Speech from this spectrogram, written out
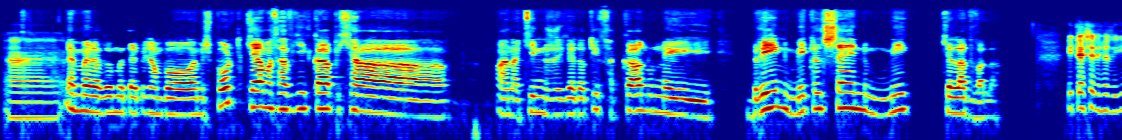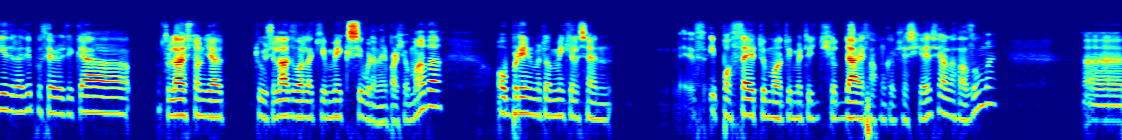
Ε... Ναι, να δούμε τα επίσημα από M-Sport και άμα θα βγει κάποια ανακοίνωση για το τι θα κάνουν οι Μπριν, Μίκελσεν, Μικ και Λάτβαλα. Οι τέσσερις οδηγοί δηλαδή που θεωρητικά τουλάχιστον για του Λάτβολα και Μίξ σίγουρα δεν υπάρχει ομάδα. Ο Μπριν με τον Μίκελσεν υποθέτουμε ότι με την Hyundai θα έχουν κάποια σχέση, αλλά θα δούμε. Ε,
